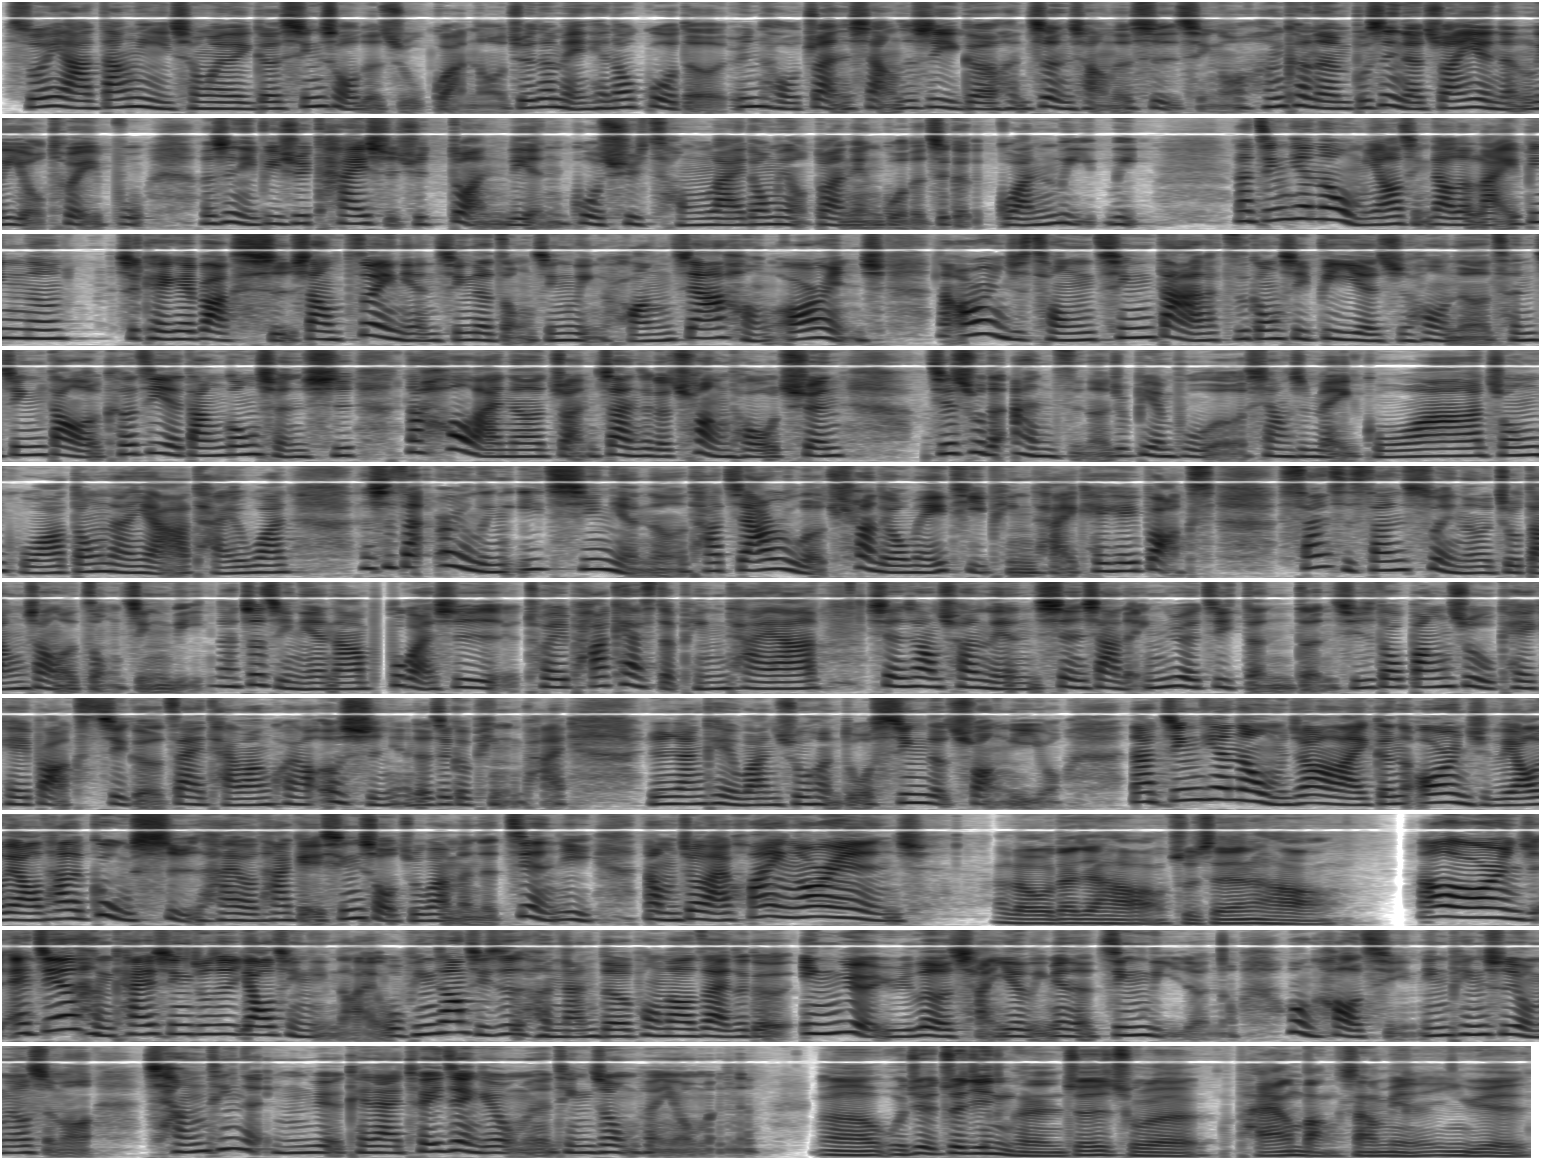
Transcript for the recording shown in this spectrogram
所以啊，当你成为了一个新手的主管哦，觉得每天都过得晕头转向，这是一个很正常的事情哦。很可能不是你的专业能力有退步，而是你必须开始去锻炼过去从来都没有锻炼过的这个管理力。那今天呢，我们邀请到的来宾呢，是 KKBOX 史上最年轻的总经理黄家恒 Orange。那 Orange 从清大资工系毕业之后呢，曾经到了科技业当工程师。那后来呢，转战这个创投圈。接触的案子呢，就遍布了像是美国啊、中国啊、东南亚、台湾。但是在二零一七年呢，他加入了串流媒体平台 KKBOX，三十三岁呢就当上了总经理。那这几年呢、不管是推 Podcast 的平台啊、线上串联、线下的音乐季等等，其实都帮助 KKBOX 这个在台湾快要二十年的这个品牌，仍然可以玩出很多新的创意哦。那今天呢，我们就要来跟 Orange 聊聊他的故事，还有他给新手主管们的建议。那我们就来。欢迎 Orange，Hello，大家好，主持人好，Hello Orange，哎，今天很开心，就是邀请你来。我平常其实很难得碰到在这个音乐娱乐产业里面的经理人哦。我很好奇，您平时有没有什么常听的音乐可以来推荐给我们的听众朋友们呢？呃，我觉得最近可能就是除了排行榜上面的音乐，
